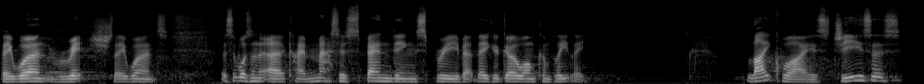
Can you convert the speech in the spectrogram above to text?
they weren't rich. They weren't, this wasn't a kind of massive spending spree that they could go on completely. Likewise, Jesus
